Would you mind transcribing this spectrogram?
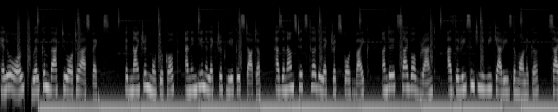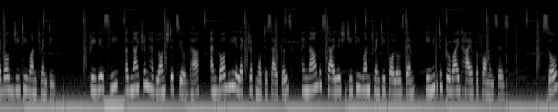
Hello all, welcome back to Auto Aspects. Ignitron Motocorp, an Indian electric vehicle startup, has announced its third electric sport bike, under its Cyborg brand, as the recent EV carries the moniker, Cyborg GT120. Previously, Ignitron had launched its Yodha and Bob E electric motorcycles, and now the stylish GT120 follows them, aiming to provide higher performances. So,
